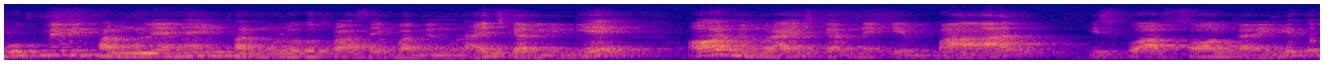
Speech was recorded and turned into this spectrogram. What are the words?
बुक में भी फार्मूले हैं। इन फार्मूलों को थोड़ा सा एक बार मेमोराइज कर लेंगे। और मेमोराइज करने के बाद इसको आप सॉल्व करेंगे तो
